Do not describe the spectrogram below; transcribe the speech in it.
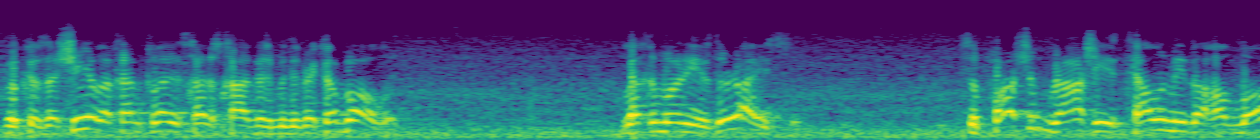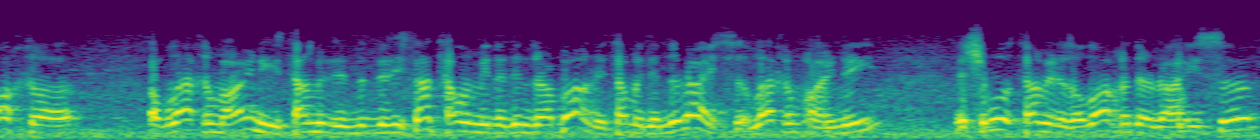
Because Mashiach Yelachem Klal, it's Chadash Chag, is Midivir Kabbalah. Lechem Oni is the Raisa. So Pasha Rashi is telling me the halacha of Lechem Oni, he's telling me that, he's not telling me the Din Rabban, he's telling me the Din Raisa. Lechem Oni, the Shmuel is telling me there's a halacha the Raisa,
